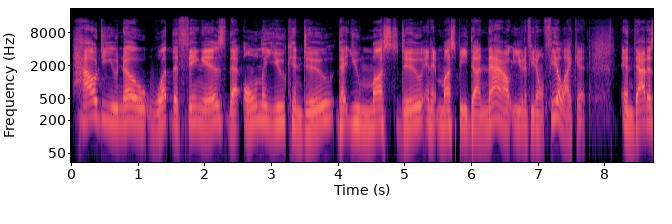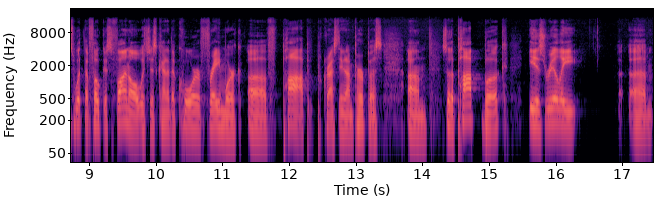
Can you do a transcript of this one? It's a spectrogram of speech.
how do you know what the thing is that only you can do, that you must do, and it must be done now, even if you don't feel like it? And that is what the focus funnel, which is kind of the core framework of POP, Procrastinate on Purpose. Um, so the POP book is really um,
